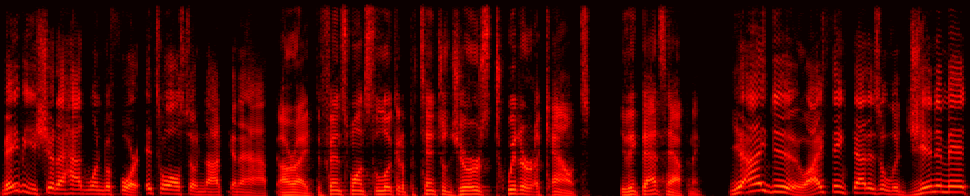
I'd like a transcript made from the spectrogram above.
maybe you should have had one before. It's also not going to happen. All right. Defense wants to look at a potential juror's Twitter account. You think that's happening? Yeah, I do. I think that is a legitimate,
